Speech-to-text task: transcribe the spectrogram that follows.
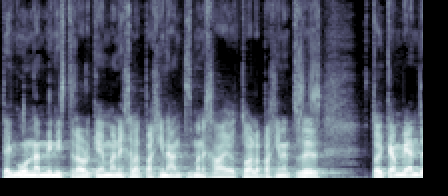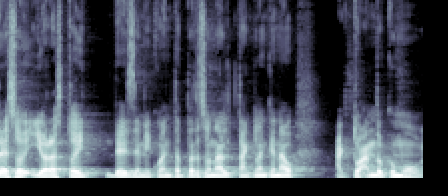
tengo un administrador que maneja la página, antes manejaba yo toda la página, entonces estoy cambiando eso y ahora estoy desde mi cuenta personal, Tank Lankenau, actuando como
